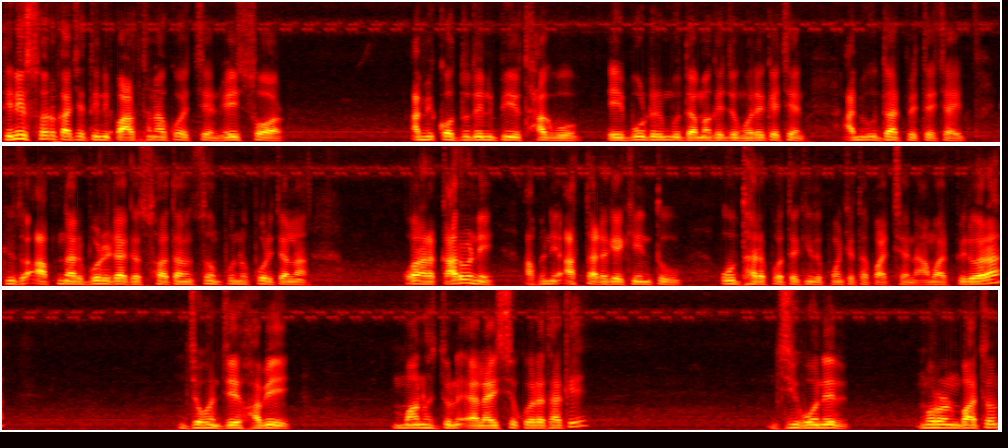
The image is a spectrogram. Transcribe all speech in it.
তিনি ঈশ্বর কাছে তিনি প্রার্থনা করছেন ঈশ্বর আমি কতদিন পেয়ে থাকব? এই বোর্ডের মধ্যে আমাকে যখন রেখেছেন, আমি উদ্ধার পেতে চাই। কিন্তু আপনার বডিটাকে শয়তান সম্পূর্ণ পরিচালনা করার কারণে আপনি আত্মাটাকে কিন্তু উদ্ধার পথে কিন্তু পৌঁছাতে পারছেন আমার প্রিয়রা, যখন যেভাবে মানুষজন এলআইসি করে থাকে, জীবনের মরণ বাঁচন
